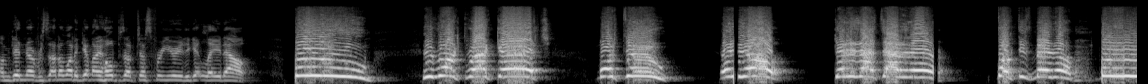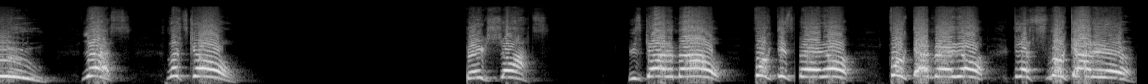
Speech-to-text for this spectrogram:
I'm getting nervous. I don't want to get my hopes up just for Yuri to get laid out. Boom! He rocked Rakic! One, two! And out! Get his ass out of there! Fuck this man up! Boom! Yes! Let's go! Big shots! He's got him out! Fuck this man up! Fuck that man up! Get that smoke out of here!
